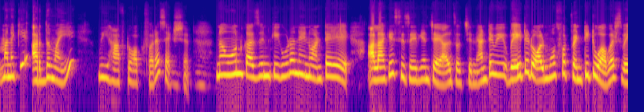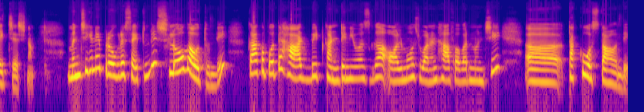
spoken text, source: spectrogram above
మనకి అర్థమయ్యి we have to opt for a section నా ఓన్ కజిన్కి కూడా నేను అంటే అలాగే సిసేరియన్ చేయాల్సి వచ్చింది. అంటే waited almost for twenty two hours wait చేసినాం. మంచిగానే ప్రోగ్రెస్ అవుతుంది స్లోగా అవుతుంది. కాకపోతే హార్ట్ బీట్ కంటిన్యూస్గా almost one and half hour నుంచి తక్కువ వస్తూ ఉంది.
